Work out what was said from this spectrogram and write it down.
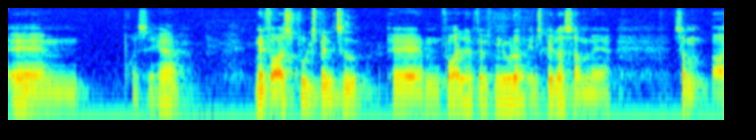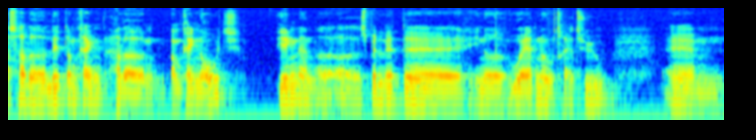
Øhm, prøv at se her. Men for også fuld spilletid. Øhm, for alle 90 minutter. En spiller, som, øh, som også har været lidt omkring, har været omkring Norwich i England og, og spillet lidt øh, i noget U18 og U23. Øhm,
